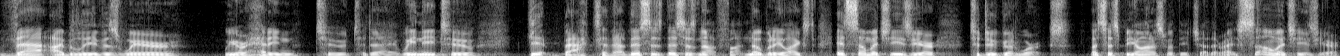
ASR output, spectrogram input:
that, I believe, is where we are heading to today. We need to get back to that. This is, this is not fun. Nobody likes to, it's so much easier to do good works. Let's just be honest with each other, right? So much easier.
